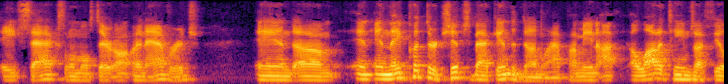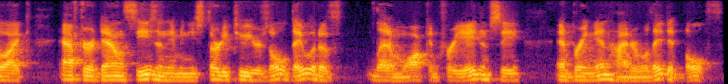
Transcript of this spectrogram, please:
eight sacks almost on average. And, um, and, and they put their chips back into Dunlap. I mean, I, a lot of teams, I feel like after a down season, I mean, he's 32 years old, they would have let him walk in free agency and bring in Hyder. Well, they did both.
